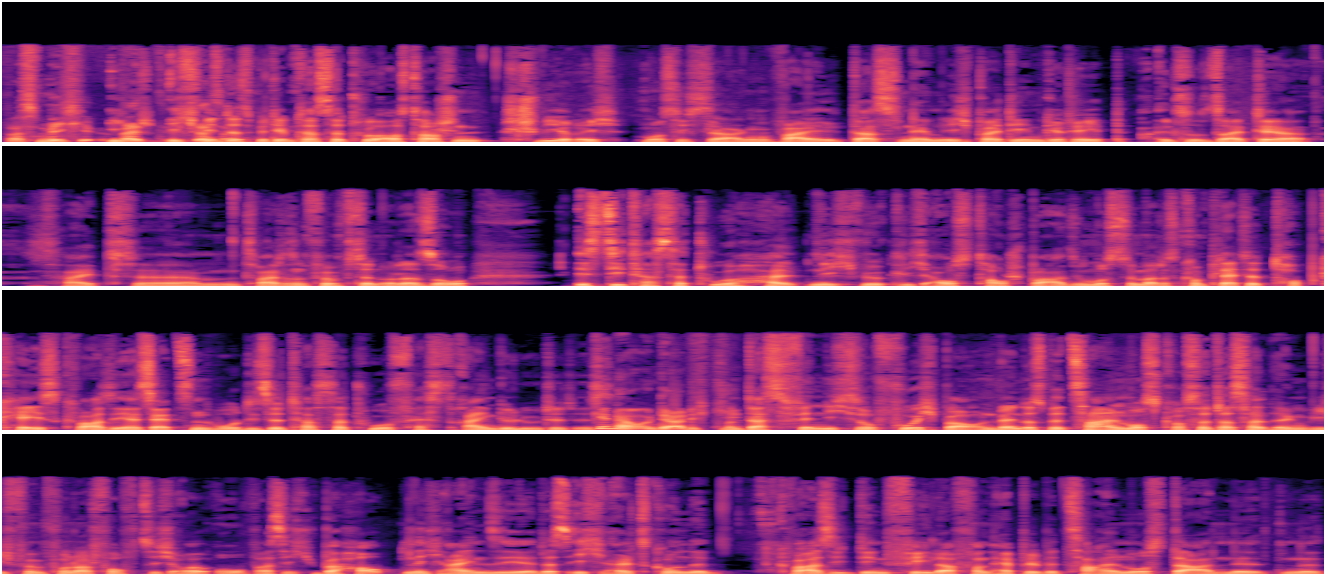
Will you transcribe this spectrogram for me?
was mich, ich, ich finde das mit dem Tastaturaustauschen schwierig, muss ich sagen, weil das nämlich bei dem Gerät, also seit der seit ähm, 2015 oder so, ist die Tastatur halt nicht wirklich austauschbar. Du musst immer das komplette Topcase quasi ersetzen, wo diese Tastatur fest reingelötet ist. Genau, und dadurch Und das finde ich so furchtbar. Und wenn du es bezahlen musst, kostet das halt irgendwie 550 Euro, was ich überhaupt nicht einsehe, dass ich als Kunde quasi den Fehler von Apple bezahlen muss, da eine, eine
